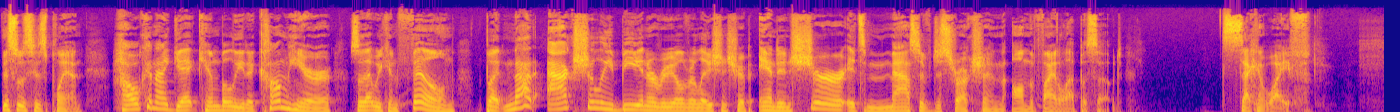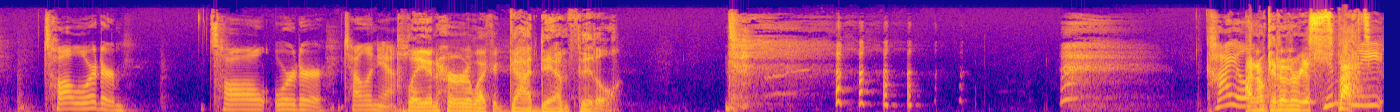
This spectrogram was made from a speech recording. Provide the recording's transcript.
this was his plan. How can I get Kimberly to come here so that we can film, but not actually be in a real relationship and ensure its massive destruction on the final episode? Second wife Tall order. Tall order. I'm telling you. playing her like a goddamn fiddle. Kyle. I don't get any respect. Kimberly-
